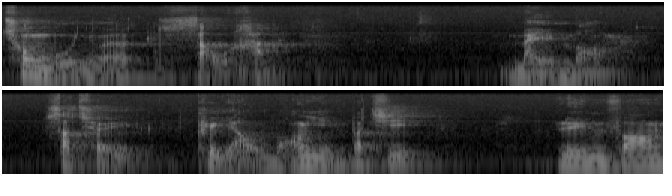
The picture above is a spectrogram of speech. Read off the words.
充滿咗仇恨。迷茫、失去，卻又茫然不知，亂放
